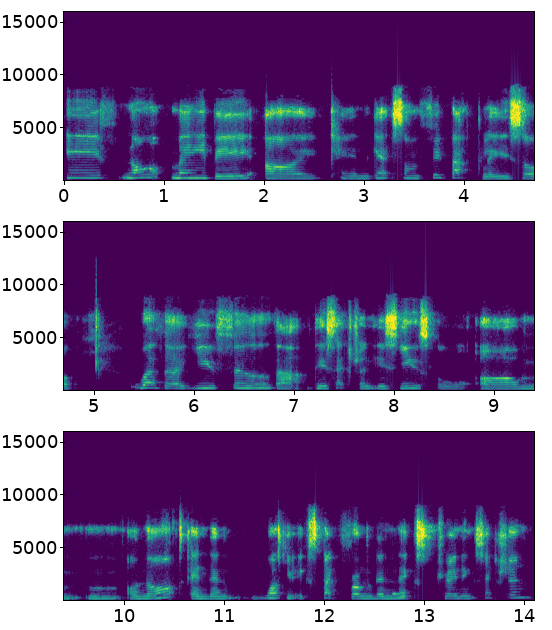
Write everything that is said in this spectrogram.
if not, maybe I can get some feedback, please. So whether you feel that this section is useful um, mm, or not, and then what you expect from the next training section.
